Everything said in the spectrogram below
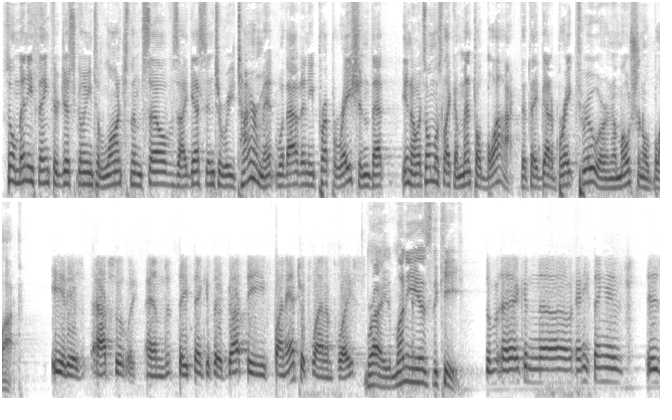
so many think they're just going to launch themselves, I guess, into retirement without any preparation. That you know, it's almost like a mental block that they've got to break through, or an emotional block. It is absolutely, and they think if they've got the financial plan in place, right, money is the key. They can uh, anything is is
